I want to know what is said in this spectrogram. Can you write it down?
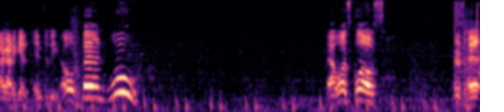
I gotta get into the open. Woo! That was close. There's a hit.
